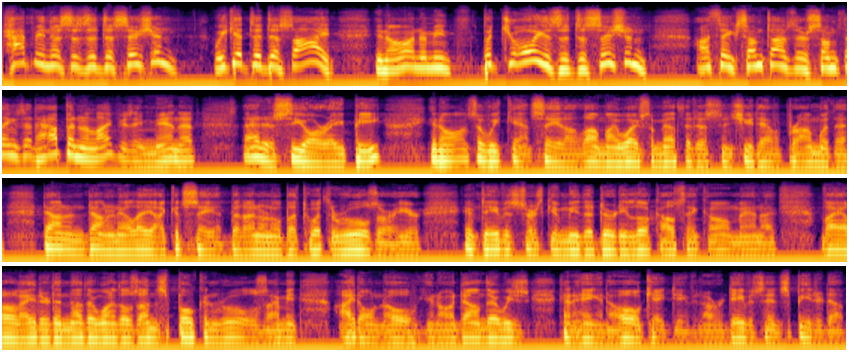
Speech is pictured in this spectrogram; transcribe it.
happiness is a decision. We get to decide, you know, and I mean, but joy is a decision. I think sometimes there's some things that happen in life. You say, man, that, that is C R A P, you know, and so we can't say it out loud. My wife's a Methodist and she'd have a problem with that. Down in, down in LA, I could say it, but I don't know about what the rules are here. If David starts giving me the dirty look, I'll think, oh man, I violated another one of those unspoken rules. I mean, I don't know, you know, and down there we just kind of hang it. Oh, okay, David. All right, David said, speed it up.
